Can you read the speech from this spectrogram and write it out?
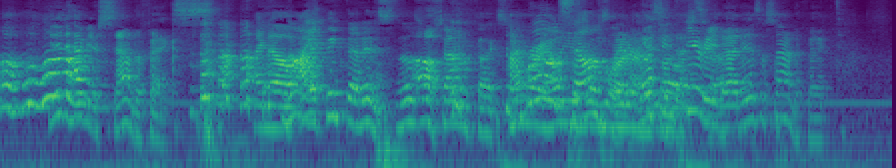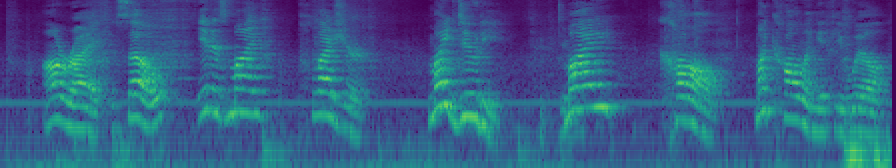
oh, oh, oh. you need to have your sound effects. I know. No, I, I, think that is. Those Oh. are sound effects. Don't I'm worry, my I'll use soundboard. those later. I I guess do in that theory stuff. that is a sound effect. All right. So it is my pleasure, my duty, my call my calling, if you will,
